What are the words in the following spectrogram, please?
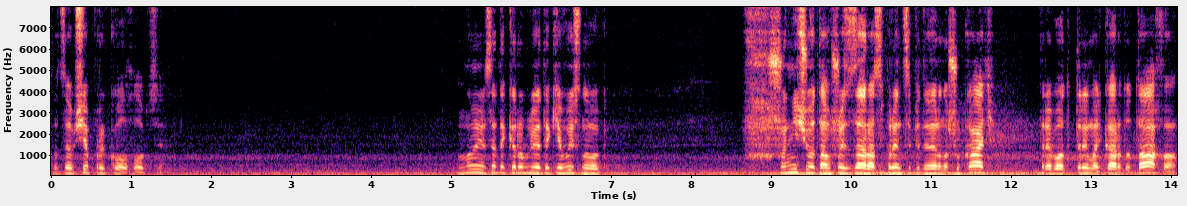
То це взагалі прикол, хлопці. Ну і все-таки роблю я такий висновок. Що нічого там щось зараз, в принципі, напевно, шукати. Треба отримати карту Тахо.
